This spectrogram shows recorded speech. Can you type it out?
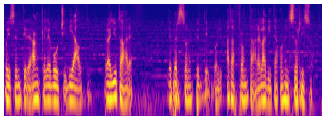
voglio sentire anche le voci di altri per aiutare le persone più deboli ad affrontare la vita con il sorriso.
